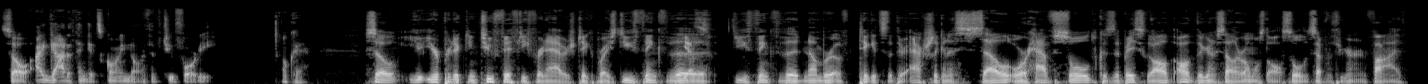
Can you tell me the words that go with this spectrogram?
So I gotta think it's going north of 240. Okay. So you- you're predicting 250 for an average ticket price. Do you think the Yes. do you think the number of tickets that they're actually going to sell or have sold because they're basically all all they're going to sell are almost all sold except for 305.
